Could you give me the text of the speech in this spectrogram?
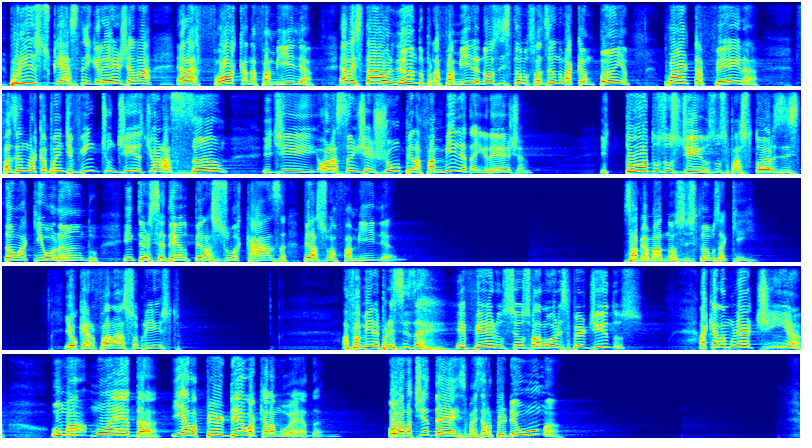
Por isso que esta igreja, ela, ela foca na família, ela está olhando para a família. Nós estamos fazendo uma campanha, quarta-feira, fazendo uma campanha de 21 dias de oração e de oração em jejum pela família da igreja. Todos os dias os pastores estão aqui orando, intercedendo pela sua casa, pela sua família. Sabe, amado, nós estamos aqui. E eu quero falar sobre isto. A família precisa rever os seus valores perdidos. Aquela mulher tinha uma moeda e ela perdeu aquela moeda. Ou ela tinha dez, mas ela perdeu uma.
